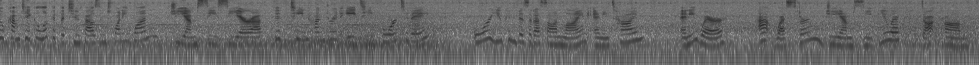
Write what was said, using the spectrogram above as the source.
So come take a look at the 2021 GMC Sierra 1500 AT4 today, or you can visit us online anytime anywhere at westerngmcbuick.com.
